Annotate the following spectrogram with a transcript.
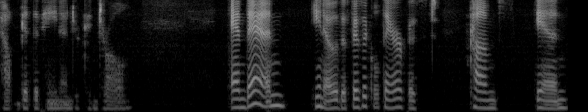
helped get the pain under control. And then, you know, the physical therapist comes in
